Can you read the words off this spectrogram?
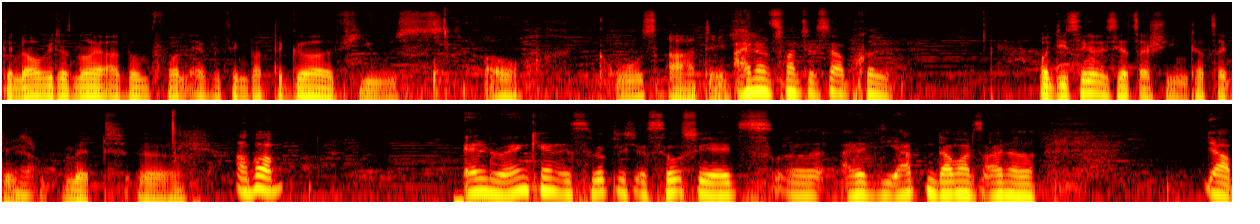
Genau wie das neue Album von Everything But the Girl Fuse. Auch großartig. 21. April. Und die Single ist jetzt erschienen tatsächlich Ja. mit äh, Aber Alan Rankin ist wirklich Associates. Äh, eine, die hatten damals eine, ja,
